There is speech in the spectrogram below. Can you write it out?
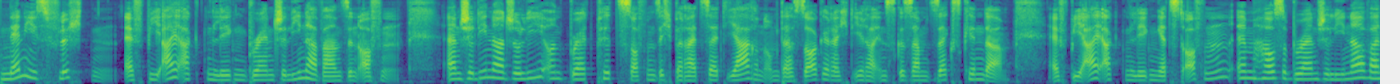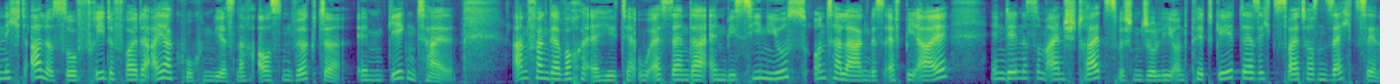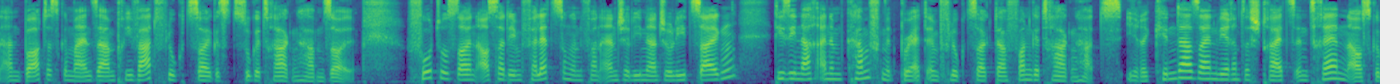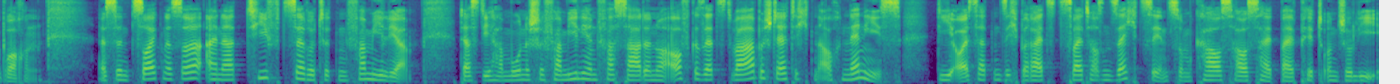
Nannys flüchten. FBI-Akten legen Brangelina-Wahnsinn offen. Angelina Jolie und Brad Pitt soffen sich bereits seit Jahren um das Sorgerecht ihrer insgesamt sechs Kinder. FBI-Akten legen jetzt offen, im Hause Brangelina war nicht alles so Friede, Freude, Eierkuchen, wie es nach außen wirkte. Im Gegenteil. Anfang der Woche erhielt der US-Sender NBC News Unterlagen des FBI, in denen es um einen Streit zwischen Jolie und Pitt geht, der sich 2016 an Bord des gemeinsamen Privatflugzeuges zugetragen haben soll. Fotos sollen außerdem Verletzungen von Angelina Jolie zeigen, die sie nach einem Kampf mit Brad im Flugzeug davongetragen hat. Ihre Kinder seien während des Streits in Tränen ausgebrochen. Es sind Zeugnisse einer tief zerrütteten Familie. Dass die harmonische Familienfassade nur aufgesetzt war, bestätigten auch Nannies. Die äußerten sich bereits 2016 zum Chaoshaushalt bei Pitt und Jolie.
